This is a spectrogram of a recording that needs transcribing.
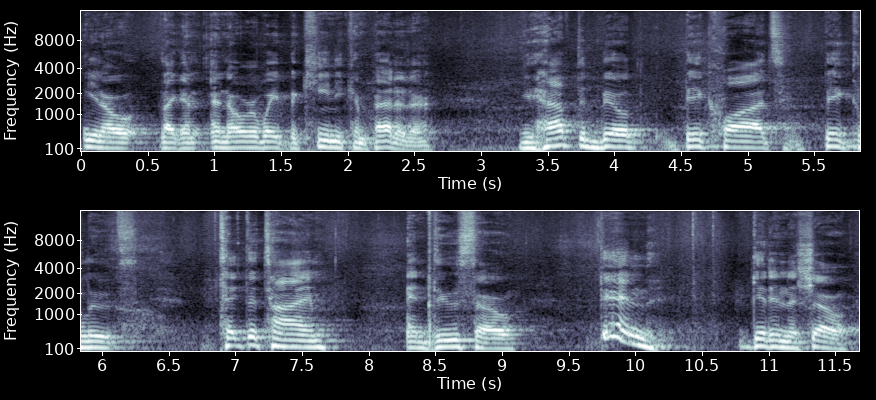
you know, like an, an overweight bikini competitor. You have to build big quads, big glutes. Take the time and do so. Then get in the show.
